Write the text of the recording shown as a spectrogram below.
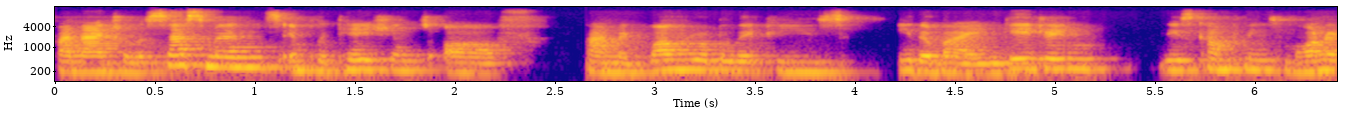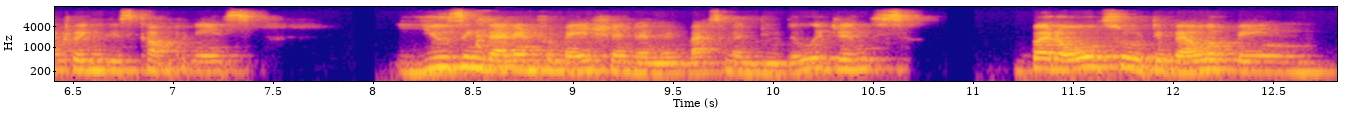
financial assessments, implications of climate vulnerabilities, either by engaging these companies, monitoring these companies, using that information in investment due diligence, but also developing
